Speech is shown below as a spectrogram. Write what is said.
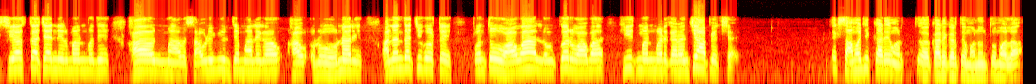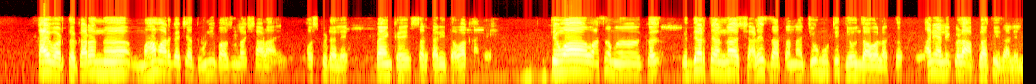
सिंहस्थाच्या निर्माणमध्ये हा सावळीवीर ते मालेगाव हा होणार आहे आनंदाची गोष्ट आहे पण तो व्हावा लवकर व्हावा हीच मनमाडकरांची अपेक्षा आहे. एक सामाजिक कार्य कार्यकर्ते म्हणून तुम्हाला काय वाटतं? कारण महामार्गाच्या दोन्ही बाजूला शाळा आहे हॉस्पिटल आहे बँक आहे सरकारी दवाखाने आहे. तेव्हा असं विद्यार्थ्यांना शाळेत जाताना जीव मुठीत घेऊन जावं लागतं आणि अनेक वेळा अपघातही झालेले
